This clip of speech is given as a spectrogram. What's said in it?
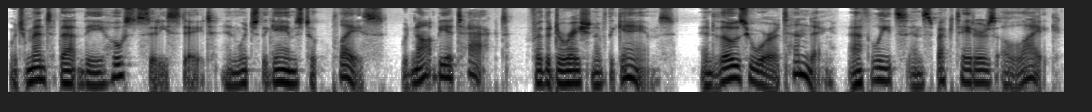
which meant that the host city state in which the games took place would not be attacked for the duration of the games, and those who were attending, athletes and spectators alike,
